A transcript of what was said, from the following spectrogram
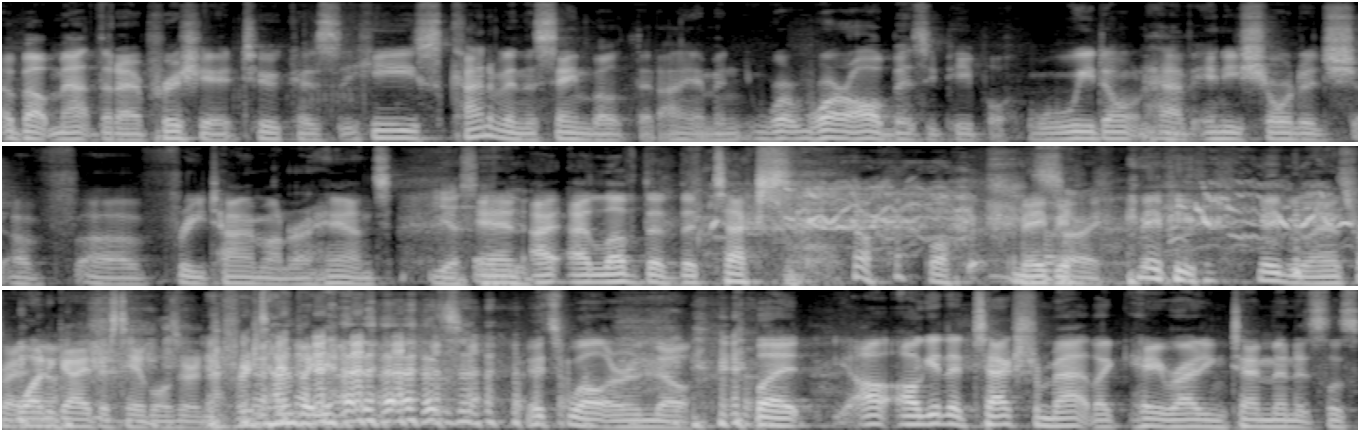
about matt that i appreciate too because he's kind of in the same boat that i am and we're, we're all busy people we don't have any shortage of uh, free time on our hands Yes, and do. I, I love the the text well maybe Sorry. maybe maybe lance right one now guy at this table is earned every time, but yeah. it's well earned though. But I'll, I'll get a text from Matt like, "Hey, writing ten minutes, let's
